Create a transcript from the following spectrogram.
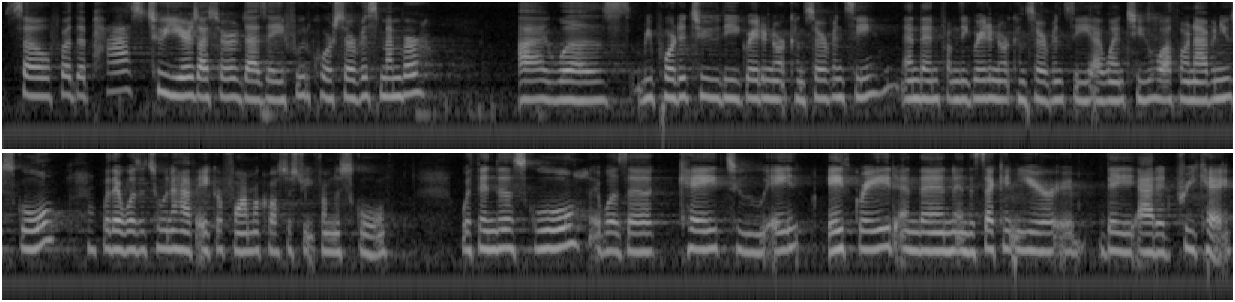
So, for the past two years, I served as a food corps service member I was reported to the Greater Newark Conservancy, and then from the Greater Newark Conservancy, I went to Hawthorne Avenue School, where there was a two and a half acre farm across the street from the school. Within the school, it was a K to eighth, eighth grade, and then in the second year, it, they added pre K.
